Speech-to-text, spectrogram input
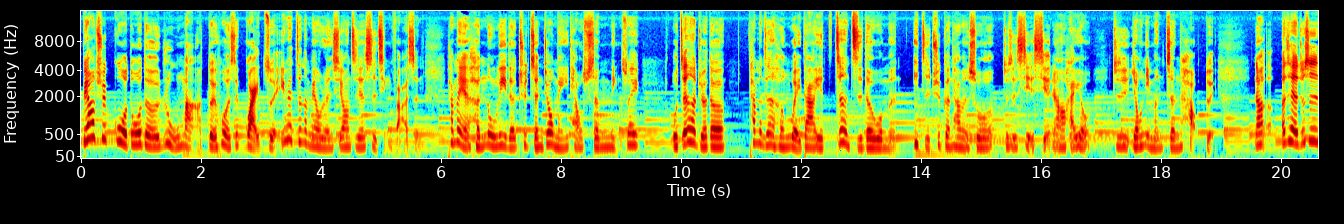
不要去过多的辱骂，对，或者是怪罪，因为真的没有人希望这些事情发生。他们也很努力的去拯救每一条生命，所以我真的觉得他们真的很伟大，也真的值得我们一直去跟他们说，就是谢谢，然后还有就是有你们真好，对。然后，而且就是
